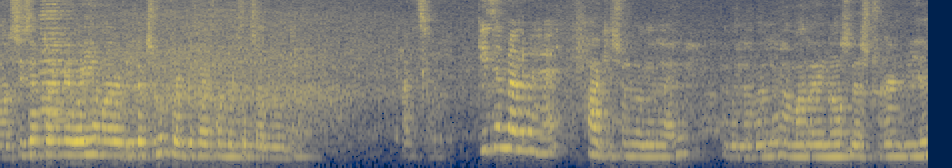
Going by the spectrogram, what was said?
और सीज़न टाइम में वही हमारा डिलक्स रूम 2500 से चालू होता है। अच्छा। किचन वगैरह है? हाँ किचन वगैरह है अवेलेबल है। हमारा इन हाउस रेस्टोरेंट भी है।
